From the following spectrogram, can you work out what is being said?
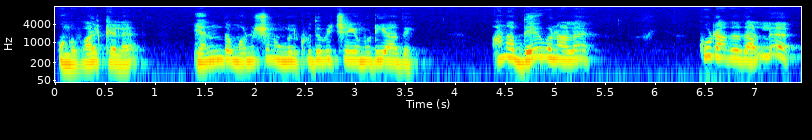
உங்கள் வாழ்க்கையில் எந்த மனுஷனும் உங்களுக்கு உதவி செய்ய முடியாது. ஆனால் தேவனால் கூடாதது அல்ல.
